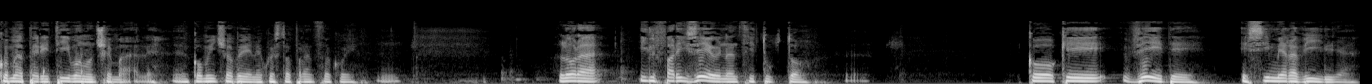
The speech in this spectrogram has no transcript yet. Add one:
Come aperitivo non c'è male, eh, comincia bene questo pranzo qui. Mm. Allora, il fariseo innanzitutto, ecco, che vede e si meraviglia,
